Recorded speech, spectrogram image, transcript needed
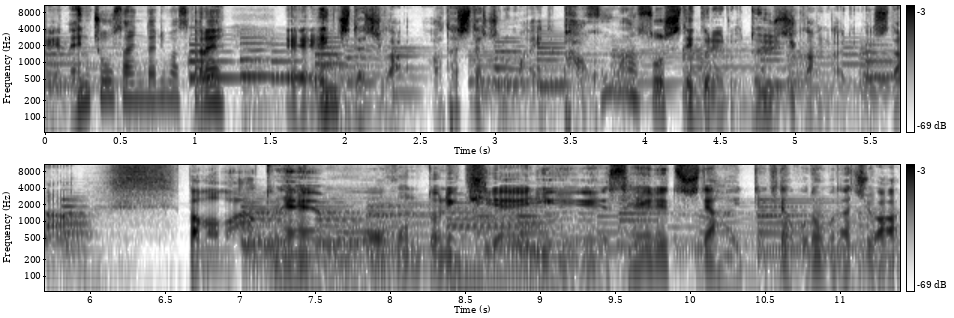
えー、年長さんになりますかね、えー、園児たちが私たちの前でパフォーマンスをしてくれるという時間がありました。バババーっとねもう本当に綺麗に整列して入ってきた子どもたちは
